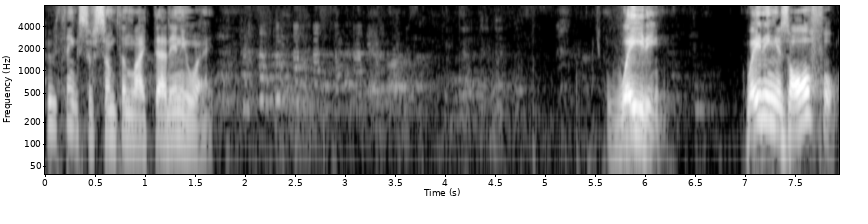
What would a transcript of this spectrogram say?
Who thinks of something like that anyway? waiting. Waiting is awful.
